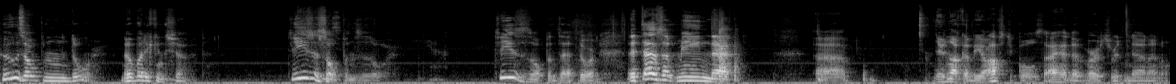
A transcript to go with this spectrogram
Who's opening the door? Nobody can shut it. Jesus opens the door. Yeah. Jesus opens that door. It doesn't mean that uh, there's not going to be obstacles. I had a verse written down. I don't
